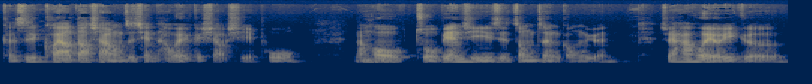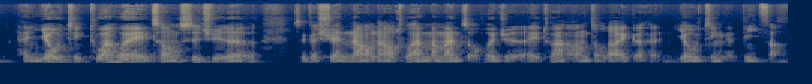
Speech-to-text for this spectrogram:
可是快要到下龙之前，它会有个小斜坡，然后左边其实是中正公园，所以它会有一个很幽静，突然会从市区的这个喧闹，然后突然慢慢走，会觉得哎，突然好像走到一个很幽静的地方。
